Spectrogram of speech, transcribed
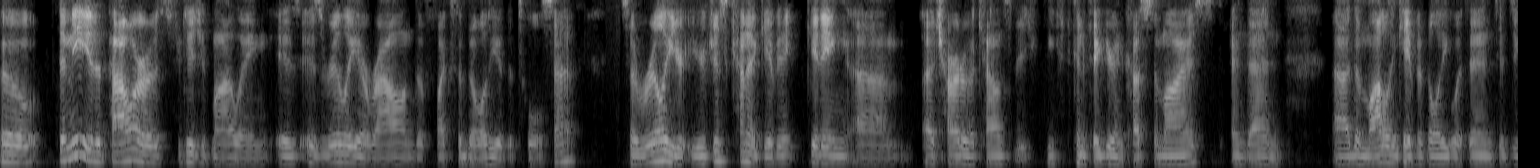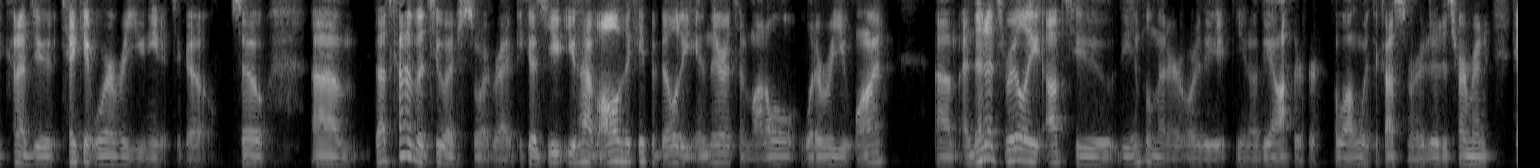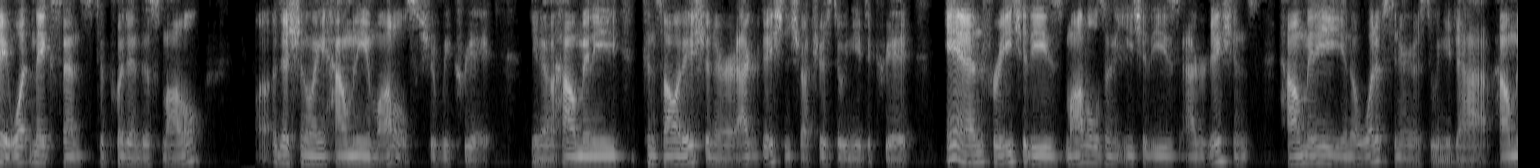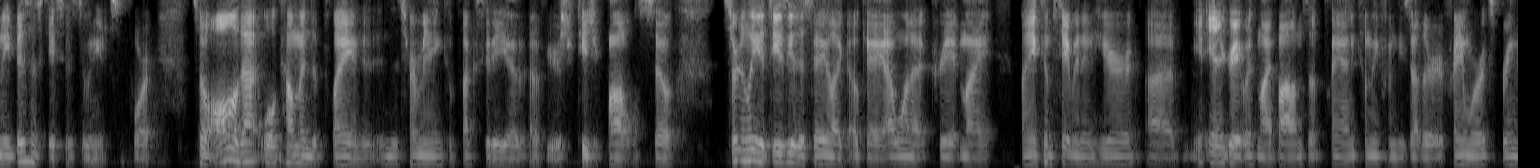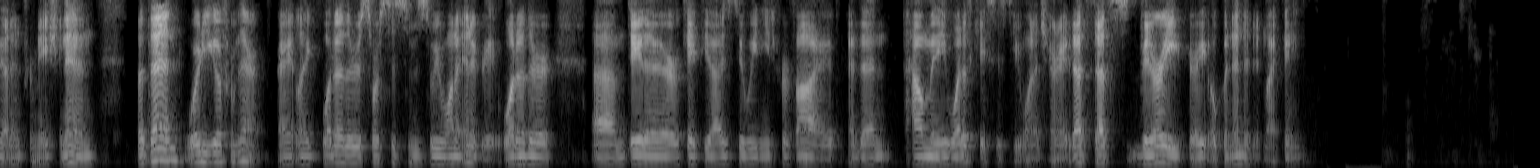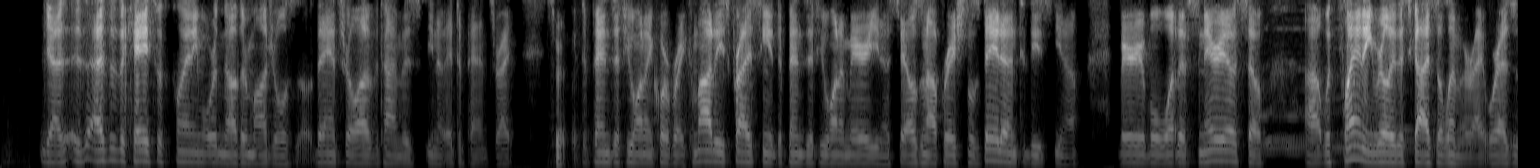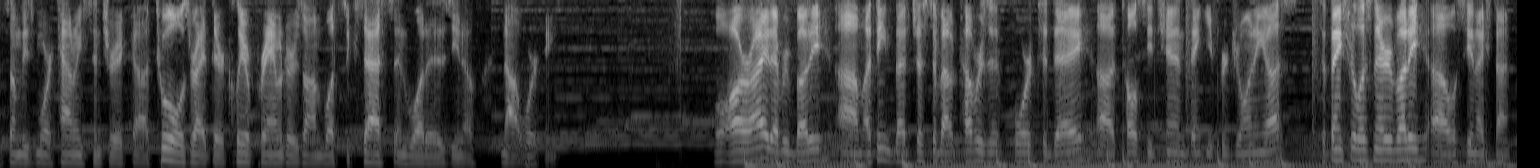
So to me, the power of strategic modeling is is really around the flexibility of the tool set. So really, you're, you're just kind of giving getting um, a chart of accounts that you can configure and customize, and then uh, the modeling capability within to, to kind of do take it wherever you need it to go. So um, that's kind of a two-edged sword, right? Because you you have all of the capability in there to model whatever you want, um, and then it's really up to the implementer or the you know the author along with the customer to determine, hey, what makes sense to put in this model. Additionally, how many models should we create? You know, how many consolidation or aggregation structures do we need to create? And for each of these models and each of these aggregations, how many you know what if scenarios do we need to have? How many business cases do we need to support? So all of that will come into play in, in determining complexity of, of your strategic models so certainly it's easy to say like okay i want to create my my income statement in here uh, integrate with my bottoms up plan coming from these other frameworks bring that information in but then where do you go from there right like what other source systems do we want to integrate what other um, data or KPIs do we need to provide, and then how many what if cases do you want to generate? That's that's very very open ended in my opinion. Yeah, as, as, is the case with planning more than the other modules, the answer a lot of the time is you know it depends, right? It depends if you want to incorporate commodities pricing. It depends if you want to marry you know sales and operationals data into these you know variable what if scenarios. So uh, with planning, really the sky's the limit, right? Whereas with some of these more accounting centric uh, tools, right, there are clear parameters on what success and what is you know not working. Well, all right, everybody. Um, I think that just about covers it for today. Uh, Tulsi Chen, thank you for joining us. So thanks for listening, everybody. Uh, we'll see you next time.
